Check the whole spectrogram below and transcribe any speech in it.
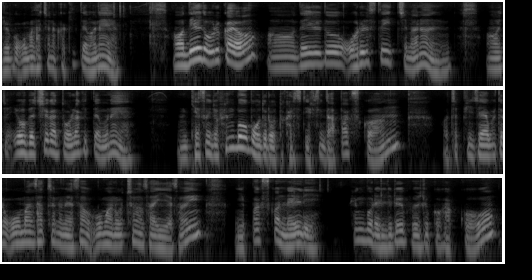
결국 54,000원 갔기 때문에 어, 내일도 오를까요? 어, 내일도 오를 수도 있지만은 어, 요 며칠간 또 올랐기 때문에 음, 계속 이제 횡보 모드로 또 갈 수도 있습니다. 박스권. 어차피 제가 볼 때는 54,000원에서 55,000원 사이에서의 이 박스권 랠리, 횡보 랠리를 보여줄 것 같고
